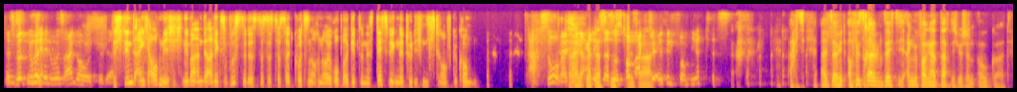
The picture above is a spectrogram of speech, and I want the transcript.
das wird nur in den USA gehostet. Ja. Das stimmt eigentlich auch nicht. Ich nehme an, der Alex wusste das, dass es das seit kurzem auch in Europa gibt und ist deswegen natürlich nicht drauf gekommen. Ach so, weil der Alex da so top aktuell informiert ist. Als, als, er mit Office 365 angefangen hat, dachte ich mir schon, oh Gott.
